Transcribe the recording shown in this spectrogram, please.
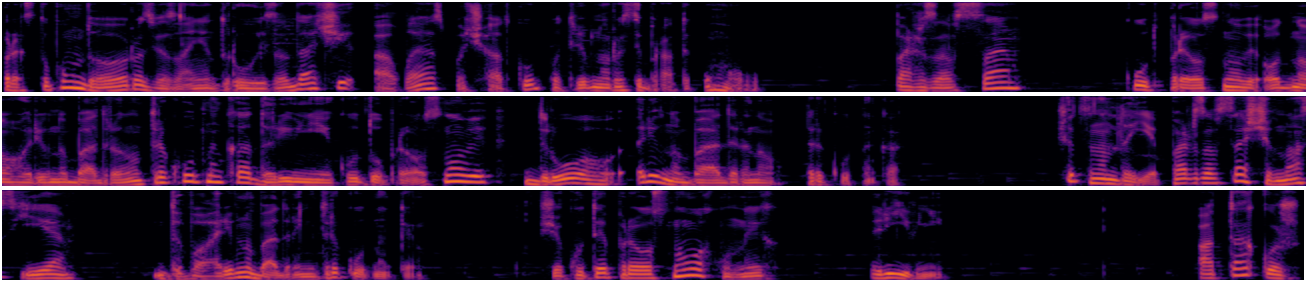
Приступимо до розв'язання другої задачі, але спочатку потрібно розібрати умову. Перш за все, кут при основі одного рівнобедреного трикутника дорівнює куту при основі другого рівнобедреного трикутника. Що це нам дає? Перш за все, що в нас є два рівнобедрені трикутники, що кути при основах у них рівні. А також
